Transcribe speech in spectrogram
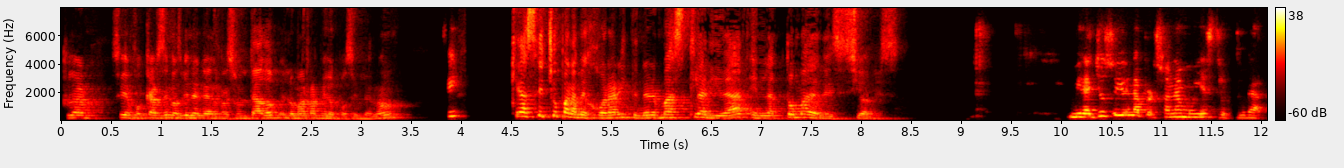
Claro, sí, enfocarse más bien en el resultado lo más rápido posible, ¿no? Sí. ¿Qué has hecho para mejorar y tener más claridad en la toma de decisiones? Mira, yo soy una persona muy estructurada.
